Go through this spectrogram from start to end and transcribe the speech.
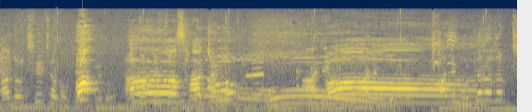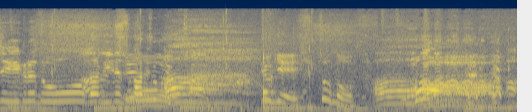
4조 7천 넣었어, 어? 그래도. 아, 4조? 오, 아직, 아. 아직 못, 아직 못 따라잡지, 그래도. 난 칠. 4조. 아. 여기 10초 넣어. 아.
